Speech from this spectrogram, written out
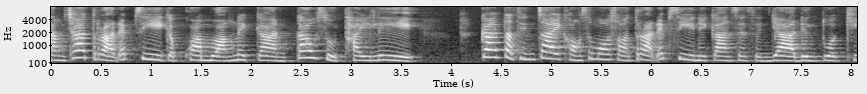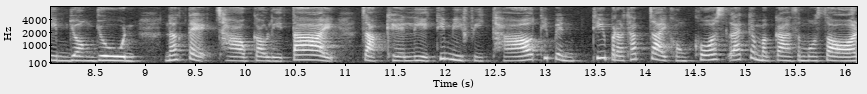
ต่างชาติตราด FC กับความหวังในการก้าวสู่ไทยลีก การตัดสินใจของสโมสรตราด FC ในการเซ็นสัญญาดึงตัวคิมยองยูน นักเตะชาวเกาหลีใต้ จากเคลีกที่มีฝีเท้าที่เป็นที่ประทับใจของโค้ชและกรรมการสโมสร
